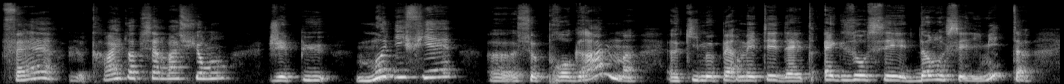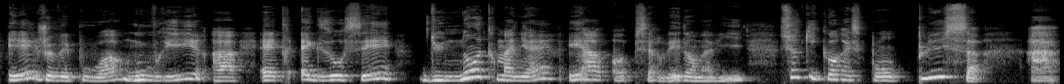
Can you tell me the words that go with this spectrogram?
faire le travail d'observation, j'ai pu modifier euh, ce programme euh, qui me permettait d'être exaucé dans ses limites et je vais pouvoir m'ouvrir à être exaucé d'une autre manière et à observer dans ma vie ce qui correspond plus à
